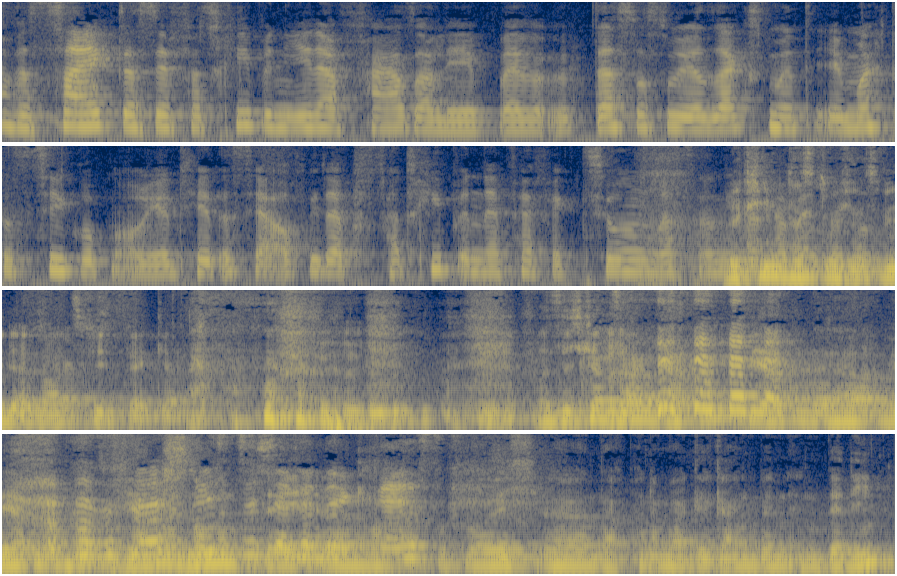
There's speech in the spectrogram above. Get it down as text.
Aber es zeigt, dass der Vertrieb in jeder Faser lebt, weil das, was du ja sagst mit, ihr macht das zielgruppenorientiert, ist ja auch wieder Vertrieb in der Perfektion. Was dann wir kriegen das durchaus wieder immer als Feedback, ja. also ich kann sagen, wir hatten, wir hatten, äh, wir hatten, also wir hatten einen Women's Day, äh, noch, bevor ich äh, nach Panama gegangen bin, in Berlin.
